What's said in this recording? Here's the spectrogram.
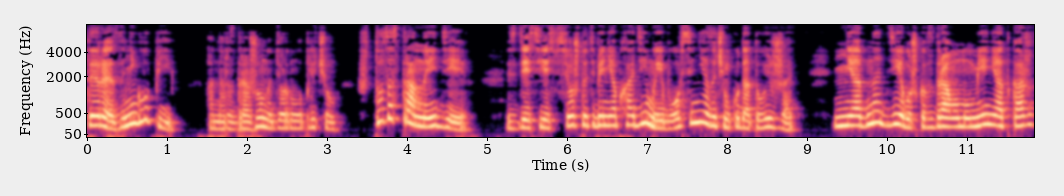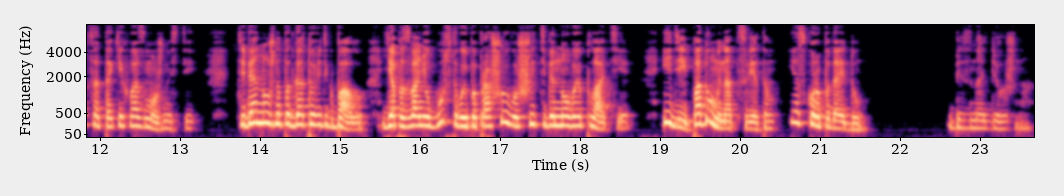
«Тереза, не глупи!» Она раздраженно дернула плечом. «Что за странная идея? Здесь есть все, что тебе необходимо, и вовсе незачем куда-то уезжать. Ни одна девушка в здравом уме не откажется от таких возможностей. Тебя нужно подготовить к балу. Я позвоню Густаву и попрошу его шить тебе новое платье. Иди, подумай над цветом. Я скоро подойду. Безнадежно.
